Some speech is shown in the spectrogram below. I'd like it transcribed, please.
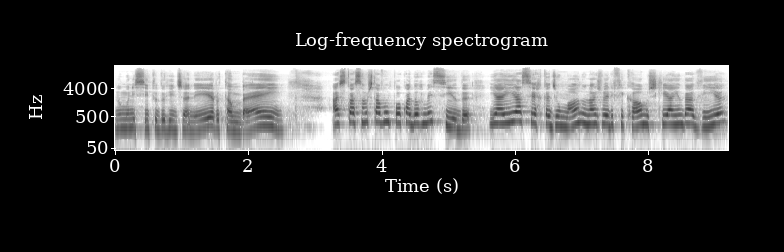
no município do Rio de Janeiro também, a situação estava um pouco adormecida. E aí, há cerca de um ano, nós verificamos que ainda havia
